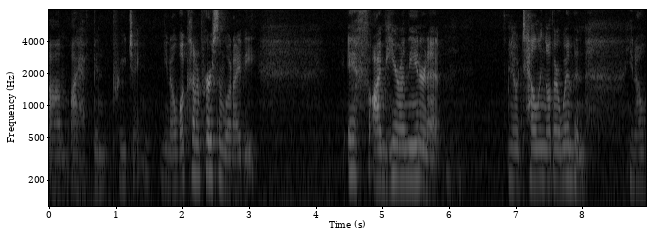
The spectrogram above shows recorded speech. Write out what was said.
um, I have been preaching. You know, what kind of person would I be if I'm here on the internet, you know, telling other women, you know,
